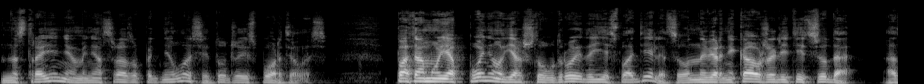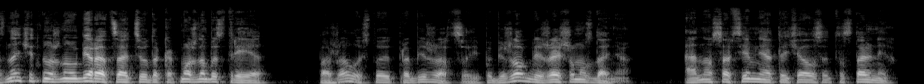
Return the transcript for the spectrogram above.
Настроение у меня сразу поднялось и тут же испортилось. Потому я понял, я, что у дроида есть владелец, и он наверняка уже летит сюда. А значит, нужно убираться отсюда как можно быстрее. Пожалуй, стоит пробежаться. И побежал к ближайшему зданию. Оно совсем не отличалось от остальных.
